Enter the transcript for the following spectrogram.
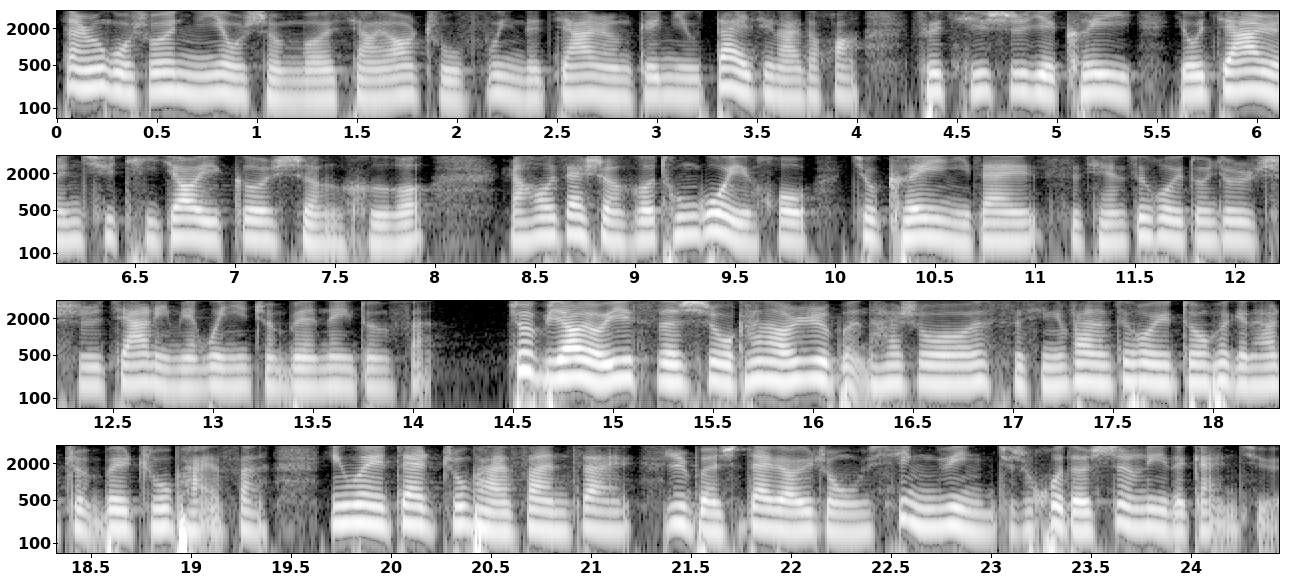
但如果说你有什么想要嘱咐你的家人给你带进来的话，所以其实也可以由家人去提交一个审核，然后在审核通过以后，就可以你在死前最后一顿就是吃家里面为你准备的那一顿饭。就比较有意思的是，我看到日本他说死刑犯的最后一顿会给他准备猪排饭，因为在猪排饭在日本是代表一种幸运，就是获得胜利的感觉。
